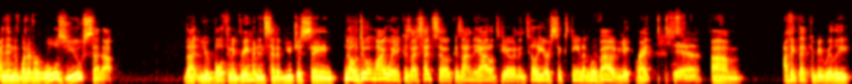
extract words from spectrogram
and then whatever rules you set up that you're both in agreement instead of you just saying no do it my way because i said so because i'm the adult here and until you're 16 and move out you, right Yeah. um, i think that could be really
